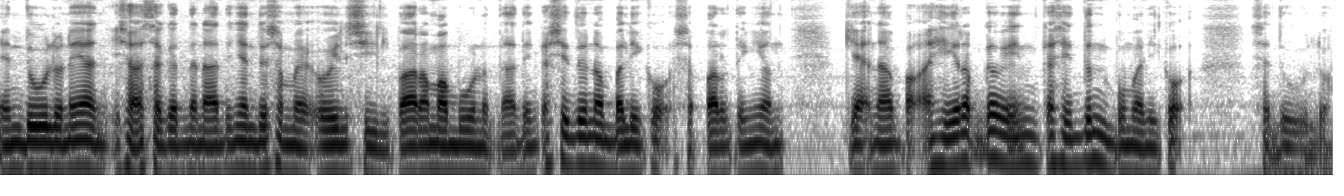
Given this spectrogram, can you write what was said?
yan dulo na yan, isasagad na natin yan doon sa may oil seal para mabunot natin. Kasi doon nabaliko sa parting yon Kaya napakahirap gawin kasi doon bumaliko sa dulo.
